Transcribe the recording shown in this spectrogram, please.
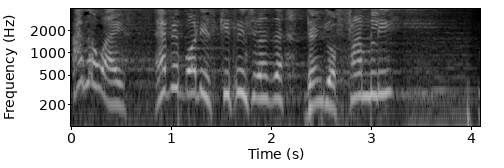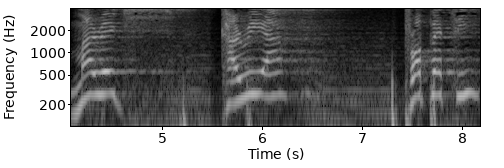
Otherwise, everybody is keeping to yourself. Then your family, marriage, career, property.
